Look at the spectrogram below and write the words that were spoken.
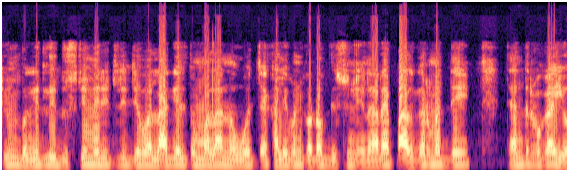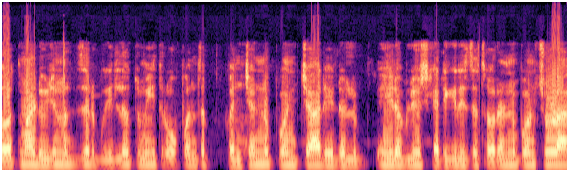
तुम्ही बघितली दुसरी मेरिट लिस्ट जेव्हा लागेल तुम्हाला नव्वदच्या खाली पण कट ऑफ दिसून येणार आहे पालघरमध्ये. त्यानंतर बघा यवतमाळ डिव्हिजनमध्ये जर बघितलं तुम्ही तर ओपनचं पंच्याण्णव पॉईंट चार एडब्ल्यू डब्ल्यू एस कॅटेगरीचं चौऱ्याण्णव पॉईंट सोळा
